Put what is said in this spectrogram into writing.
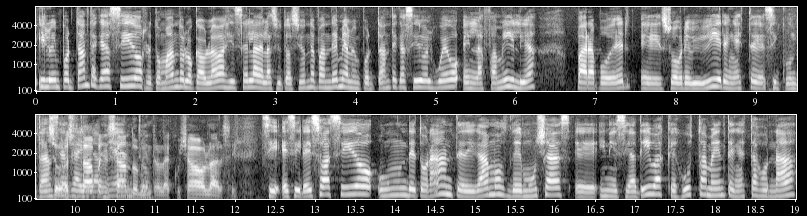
Y lo importante que ha sido, retomando lo que hablaba Gisela de la situación de pandemia, lo importante que ha sido el juego en la familia, para poder eh, sobrevivir en esta circunstancia. Sobre eso estaba pensando mientras la escuchaba hablar, sí. Sí, es decir, eso ha sido un detonante, digamos, de muchas eh, iniciativas que justamente en esta jornada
